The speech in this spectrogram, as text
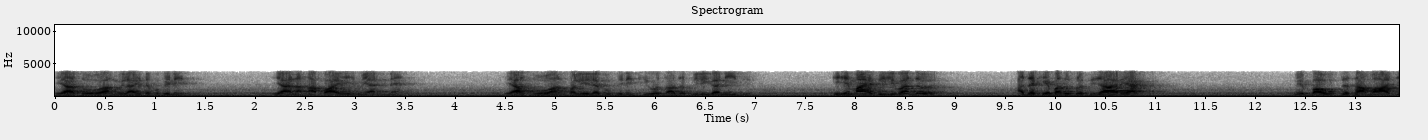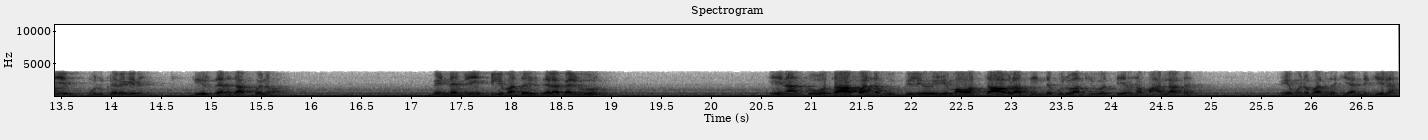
එයා සෝවාන් වෙලා හිටපු කෙනෙක්. එයා නම් අපායේ එහෙම යන්නේ නැහැ. එයා සෝවාන් ඵලයේ ලැබු කෙනෙක් කිව්වොත් අද පිළිගනීද? එහෙම අය පිළිබඳව අද කෙබඳු ප්‍රතිචාරයක් මේ බෞද්ධ සමාජයේ මුල් කරගෙන තීරු දැන දක්වනවා. මෙන්න මේ පිළිබඳව හිතලා බැලුවොත් එහෙනම් සෝතාපන්න පුද්ගලයෝ එහෙම අවස්ථාවලත් ඉන්න පුළුවන් කිව්වොත් එහෙම සමහරලාට මේ මොන බනද කියන්නේ කියලා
